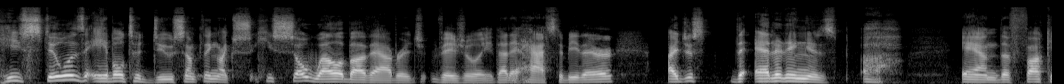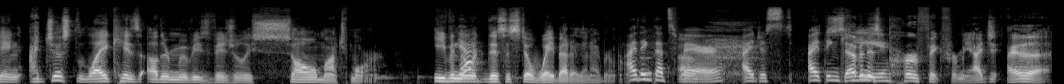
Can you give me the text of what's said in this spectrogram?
he still is able to do something like he's so well above average visually that it has to be there. I just the editing is ugh. and the fucking I just like his other movies visually so much more. Even Yeah. though this is still way better than everyone. I think that's fair. I just I think Oh. Seven he, is perfect for me. I just ugh.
